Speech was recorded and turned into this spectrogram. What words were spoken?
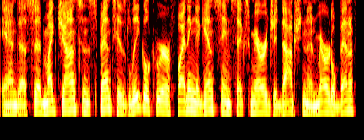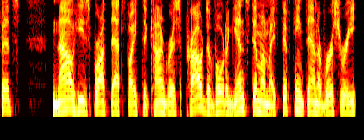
and uh, said Mike Johnson spent his legal career fighting against same sex marriage, adoption, and marital benefits. Now he's brought that fight to Congress. Proud to vote against him on my 15th anniversary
